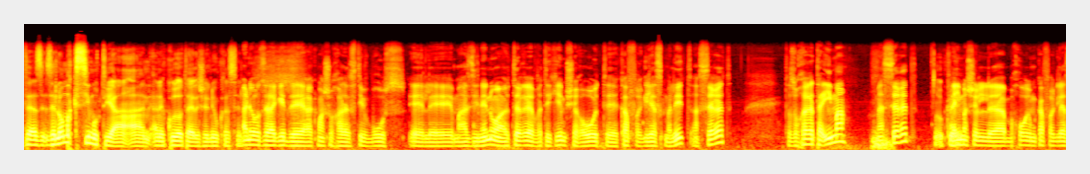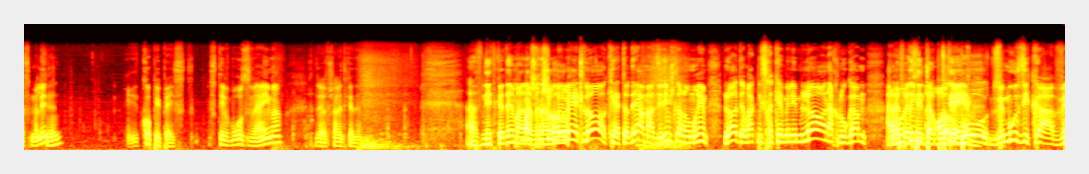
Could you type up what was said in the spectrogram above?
זה, זה לא מקסים אותי, הנקודות האלה של ניוקאסל. אני רוצה להגיד אה, רק משהו אחד על סטיב ברוס, אה, למאזיננו היותר אה, ותיקים שראו את כף רגלי השמאלית, הסרט. אתה זוכר את האימא מהסרט? אוקיי. האימא של הבחור עם כף רגלי השמאלית? כן. קופי פייסט. סטיב ברוס והאימא, זהו, אפשר להתקדם. אז נתקדם הלאה מה שחשוב ונעבור... באמת, לא, כי אתה יודע, המאזינים שלנו אומרים, לא, אתם רק משחקי מילים, לא, אנחנו גם, אנחנו רפרנסים תרבותיים. ומוזיקה, ו-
